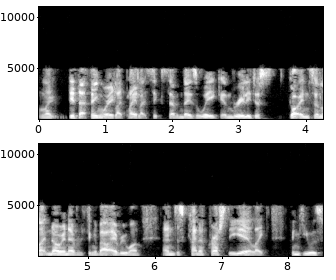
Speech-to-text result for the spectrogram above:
like did that thing where he like played like six seven days a week and really just got into like knowing everything about everyone and just kind of crushed the year. Like I think he was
